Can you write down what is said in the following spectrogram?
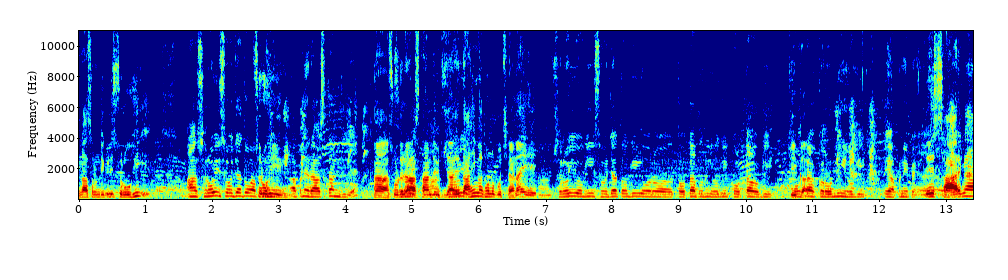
ਨਸਲ ਦੀ ਕਿਹੜੀ ਸਰੋਹੀ ਹਾਂ ਸਰੋਈ ਸੋਜਾ ਤੋਂ ਆਪਣੇ ਆਪਣੇ ਰਾਜਸਥਾਨ ਦੀ ਹੈ ਹਾਂ ਤੁਹਾਡੇ ਰਾਜਸਥਾਨ ਦੇ ਵਿੱਚ ਜਿਆਦਾ ਤਾਂ ਹੀ ਮੈਂ ਤੁਹਾਨੂੰ ਪੁੱਛਿਆ ਨਾ ਇਹ हाँ, सरोई होगी सोजत होगी और तोतापुरी होगी कोटा होगी कोटा करौली होगी ये अपने पे ਤੇ ਸਾਰੀਆਂ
